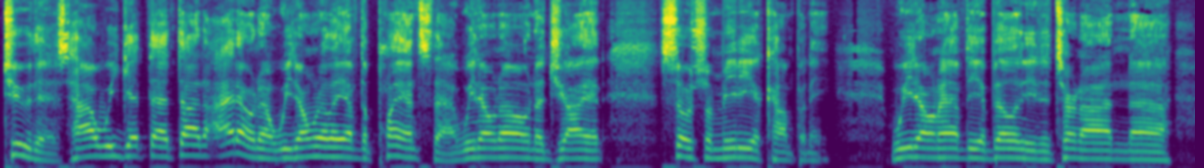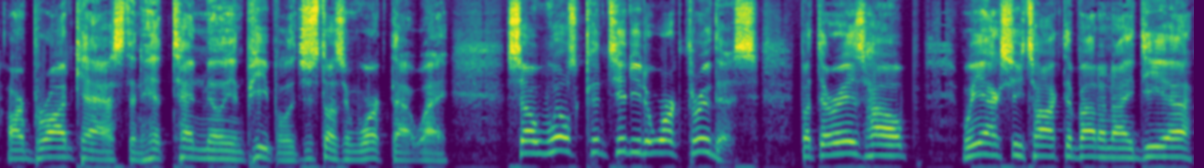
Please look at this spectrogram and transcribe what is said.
to this. How we get that done, I don't know. We don't really have the plans that. We don't own a giant social media company. We don't have the ability to turn on uh, our broadcast and hit 10 million people. It just doesn't work that way. So we'll continue to work through this. But there is hope. We actually talked about an idea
